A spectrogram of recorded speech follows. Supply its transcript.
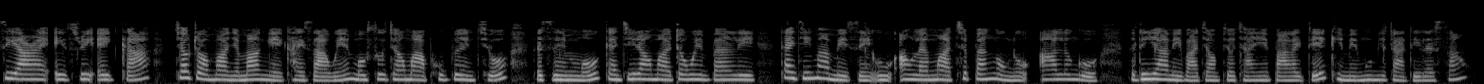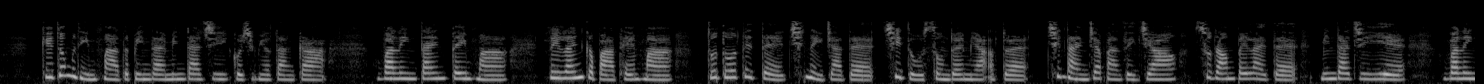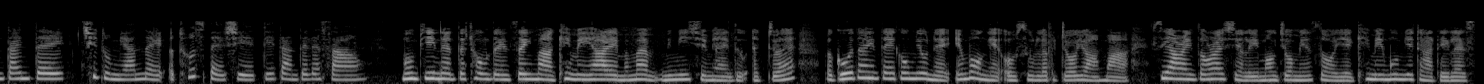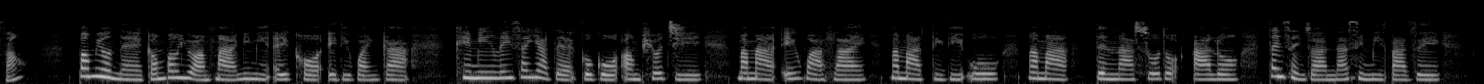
CRI 838ကကြောက်တော်မှညီမငယ်ခိုင်စာဝင်မုတ်ဆိုးချောင်းမှဖူးပွင့်ချိုသစင်မိုးကန်ကြီးတောင်းမှတဝင်းပန်းလေးတိုက်ကြီးမှမေစင်ဦးအောင်လန်မှချစ်ပန်းငုံတို့အားလုံးကိုတတိယနေပါကြောင်းပြောချရင်းပါလိုက်တဲ့ခင်မင်မှုမြတ်တာတေးလက်ဆောင် 给东木的马的平台明大鸡过去没有单价，Valentine Day 嘛，你两个白天嘛，多多的的亲你家的，气度送对面一对，亲男家办在家，苏当北来的明大鸡夜，Valentine Day 气度面内一土白些地蛋的了上。 မွန်ပြည်နယ်တထုံတိန်စိမ့်မှခင်မင်ရတဲ့မမတ်မိမိရွှေမြိုင်သူအတွက်ပဲခူးတိုင်းတဲကုန်းမြို့နယ်အင်းပေါ်ငယ်အုပ်စုလက်ပတော်ရွာမှ CRI သောရရှင်လေးမောင်ကျော်မင်းစောရဲ့ခင်မင်မှုမြတ်တာတေးလက်ဆောင် ပေါမြို့နယ်ကောင်းပေါရွာမှ မိမိအိခေါ်81ကခင်မင်းလေးစားရတဲ့ ကိုကိုအောင်ဖြိုးကြီးမမအေးဝါလှိုင်းမမတီတီဦး မမတင်နာဆိုးတို့အားလုံးတိုင်ဆိုင်စွာ နားဆင်မိပါစေ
